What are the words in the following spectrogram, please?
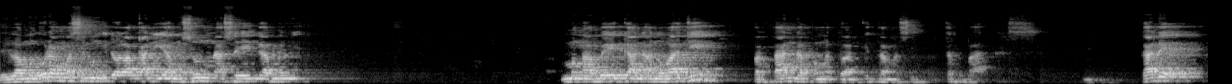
Jadi lamun orang masih mengidolakan yang sunnah sehingga mengabaikan anu wajib, pertanda pengetahuan kita masih terbatas. Kadek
